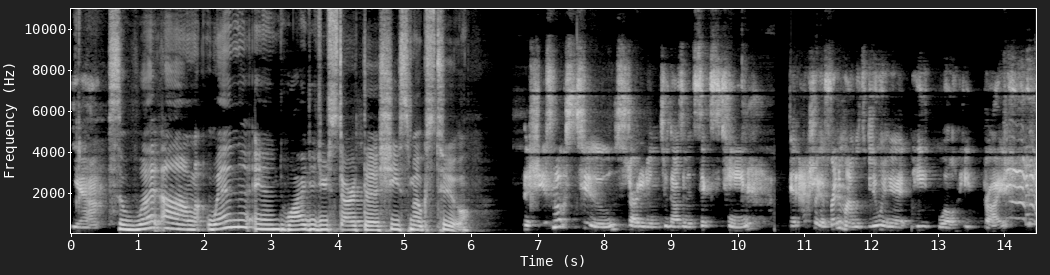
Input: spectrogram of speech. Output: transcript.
Yeah. So what um when and why did you start the She Smokes Too? The She Smokes Too started in 2016. And actually a friend of mine was doing it. He well, he tried.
